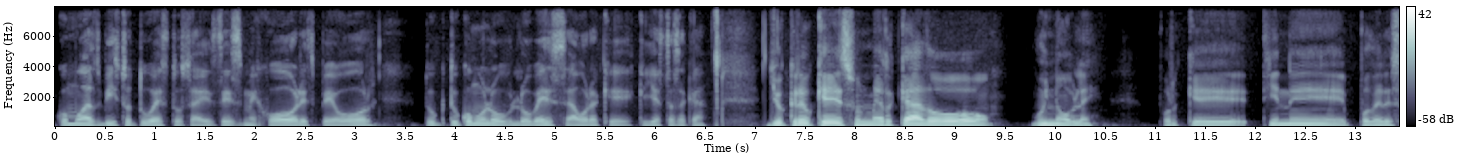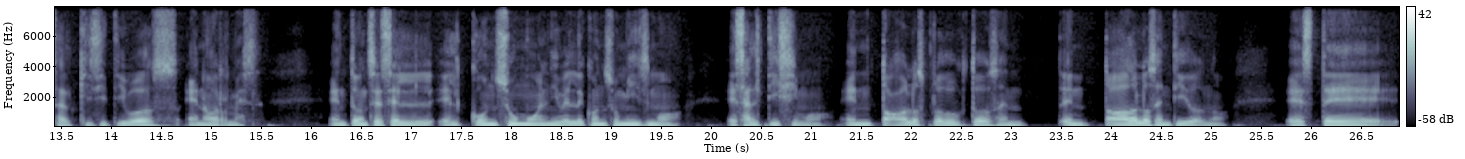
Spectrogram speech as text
cómo has visto tú esto? O sea, ¿es, es mejor, es peor? ¿Tú, tú cómo lo, lo ves ahora que, que ya estás acá? Yo creo que es un mercado muy noble porque tiene poderes adquisitivos enormes. Entonces el, consumo, el nivel de consumismo es altísimo en todos los productos, en, en, todos los sentidos, ¿no? Este,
